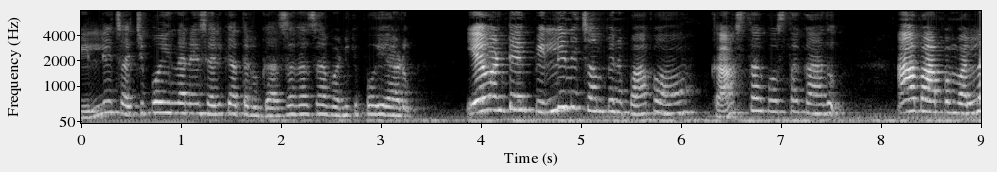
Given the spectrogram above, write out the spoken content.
పిల్లి చచ్చిపోయిందనేసరికి అతడు గజగజ వణికిపోయాడు. ఏమంటే పిల్లిని చంపిన పాపం కాస్తా కూస్తా కాదు. ఆ పాపం వల్ల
